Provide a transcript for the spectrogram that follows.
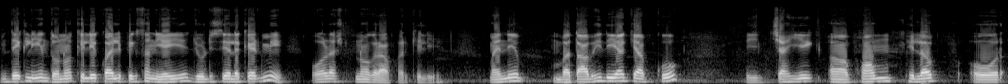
देख लिए दोनों के लिए क्वालिफिकेशन यही है जुडिशियल एकेडमी और स्टेनोग्राफर के लिए। मैंने बता भी दिया कि आपको चाहिए फॉर्म फिलअप और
